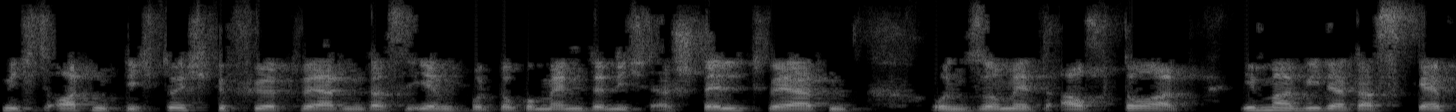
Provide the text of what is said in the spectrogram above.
nicht ordentlich durchgeführt werden, dass irgendwo Dokumente nicht erstellt werden und somit auch dort immer wieder das Gap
